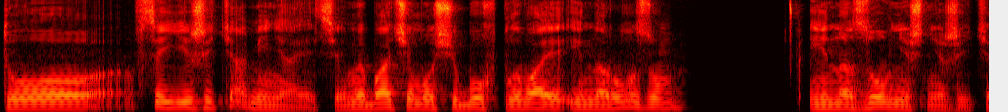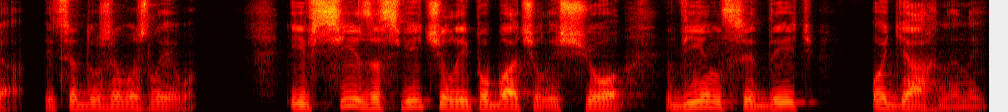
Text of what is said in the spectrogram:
то все її життя міняється. І ми бачимо, що Бог впливає і на розум, і на зовнішнє життя. І це дуже важливо. І всі засвідчили і побачили, що він сидить одягнений.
